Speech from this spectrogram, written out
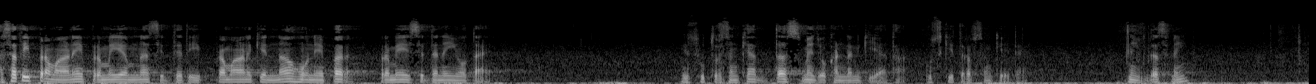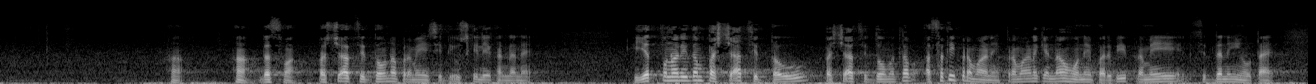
असति प्रमाणे प्रमेयम न सिद्धति प्रमाण के न होने पर प्रमेय सिद्ध नहीं होता है। ये सूत्र संख्या दस में जो खंडन किया था, उसकी तरफ़ संकेत है। नहीं, दस नहीं। हाँ हाँ दसवां। पश्चात सिद्धो न प्रमेय सिद्धि, उसके लिए खंडन है। यद पुनरिदम पश्चात सिद्ध, पश्चात सिद्धो मतलब असति प्रमाणे। प्रमाण के न होने पर भी प्रमेय सिद्ध नहीं होता है।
